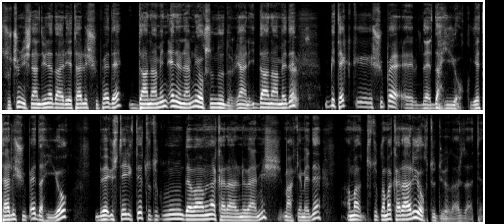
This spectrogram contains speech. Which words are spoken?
Suçun işlendiğine dair yeterli şüphe de iddianamenin en önemli yoksunluğudur. Yani iddianamede Evet. bir tek e, şüphe e, de dahi yok. Yeterli şüphe dahi yok. Ve üstelik de tutukluluğunun devamına kararını vermiş mahkemede. Ama tutuklama kararı yoktu diyorlar zaten.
